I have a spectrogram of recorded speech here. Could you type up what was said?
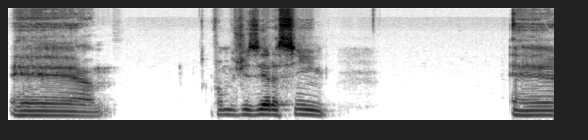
é, vamos dizer assim, é,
